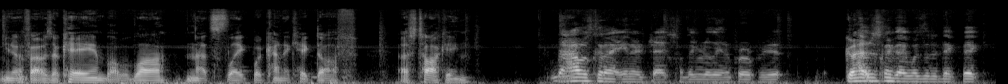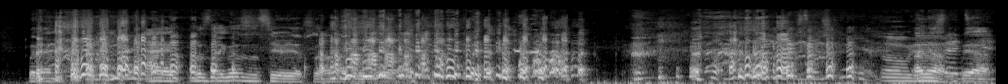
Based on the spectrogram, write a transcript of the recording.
you know if I was okay and blah blah blah, and that's like what kind of kicked off us talking. I was gonna interject something really inappropriate. Go I ahead. was just gonna be like, "Was it a dick pic?" But then I was like, "This is serious." So I'm like, Oh I know, yeah,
